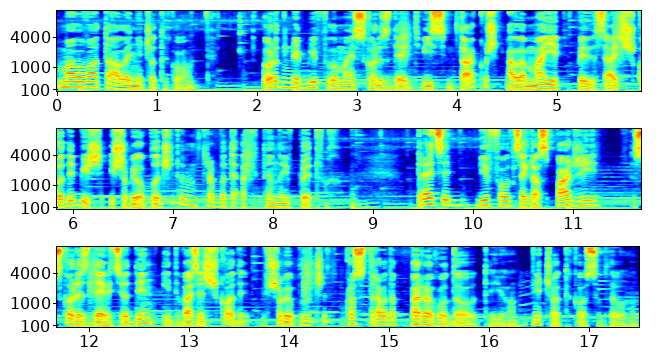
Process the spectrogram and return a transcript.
маловато, але нічого такого. Ordinary Біфало має скорість 9,8 також, але має 50 шкоди більше, і щоб його плечити, вам треба бути активною в битвах. Третій біфол це якраз паджі, скорість 9,1 і 20 шкоди. Щоб його плечити, просто треба перегодовувати його. Нічого такого особливого.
